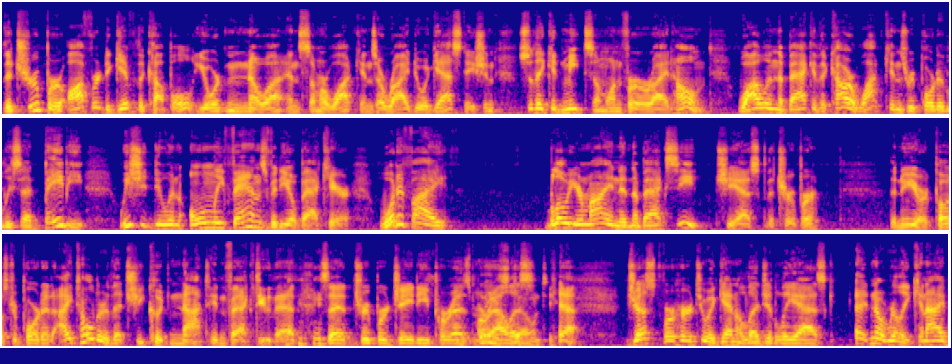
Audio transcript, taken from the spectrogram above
The trooper offered to give the couple, Jordan Noah and Summer Watkins, a ride to a gas station so they could meet someone for a ride home. While in the back of the car, Watkins reportedly said, Baby, we should do an OnlyFans video back here. What if I blow your mind in the back seat? She asked the trooper. The New York Post reported, I told her that she could not, in fact, do that, said Trooper J.D. Perez Morales. don't. Yeah. Just for her to again allegedly ask, "Uh, No, really, can I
